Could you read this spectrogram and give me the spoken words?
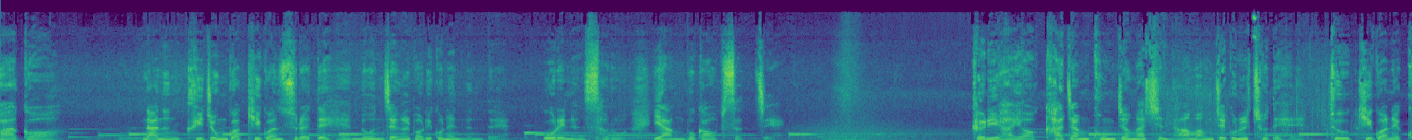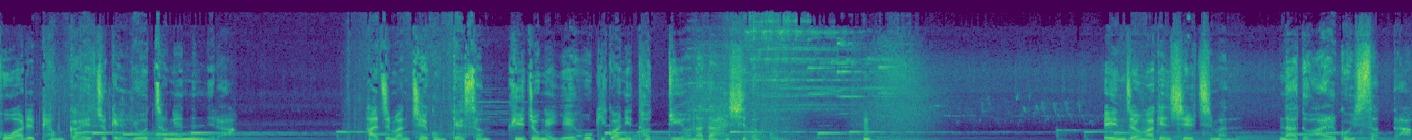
과거 나는 귀종과 기관술에 대해 논쟁을 벌이곤 했는데 우리는 서로 양보가 없었지. 그리하여 가장 공정하신 암왕제군을 초대해 두 기관의 고하를 평가해 주길 요청했느니라. 하지만 제군께선 귀종의 예호 기관이 더 뛰어나다 하시더군. 흠. 인정하긴 싫지만 나도 알고 있었다.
